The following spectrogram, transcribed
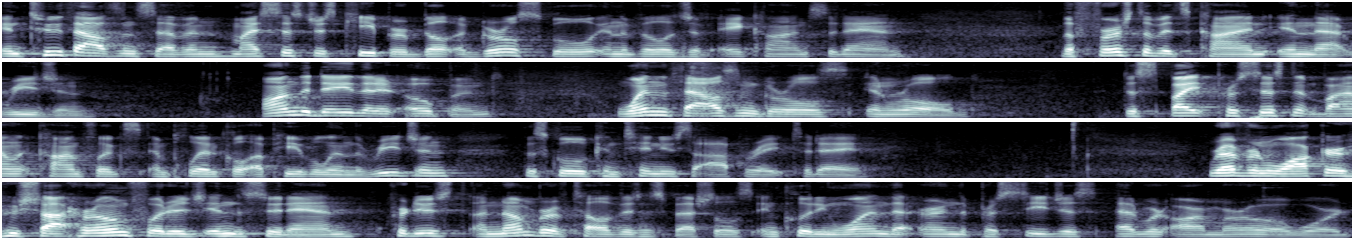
In 2007, my sister's keeper built a girls' school in the village of Akon, Sudan, the first of its kind in that region. On the day that it opened, 1,000 girls enrolled. Despite persistent violent conflicts and political upheaval in the region, the school continues to operate today. Reverend Walker, who shot her own footage in the Sudan, produced a number of television specials, including one that earned the prestigious Edward R. Murrow Award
